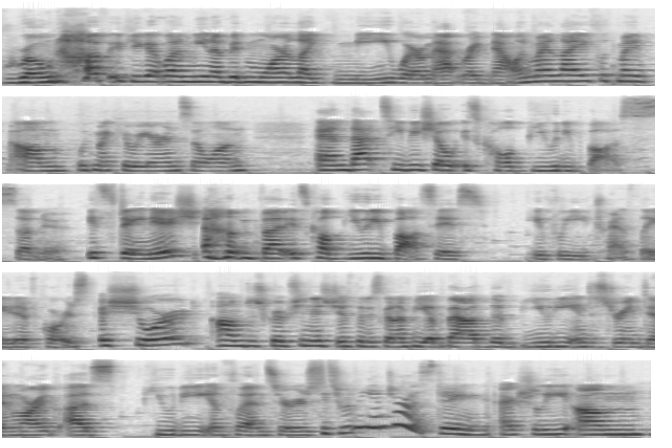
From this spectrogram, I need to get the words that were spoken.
grown up if you get what I mean a bit more like me where I'm at right now in my life with my um with my career and so on and that TV show is called Beauty Boss. It's Danish, but it's called Beauty Bosses if we translate it, of course. A short um, description is just that it's gonna be about the beauty industry in Denmark, as beauty influencers. It's really interesting, actually. Um,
